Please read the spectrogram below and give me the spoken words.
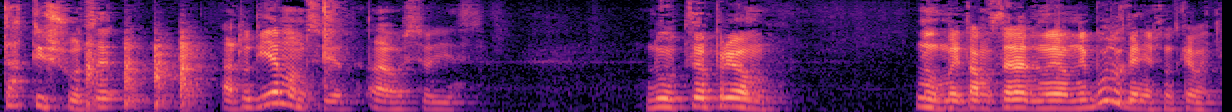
Та ти що, це. А тут є мам світ? А, ось все є. Ну, це прям. Ну, ми там всередину я вам не буду, звісно, відкривати.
